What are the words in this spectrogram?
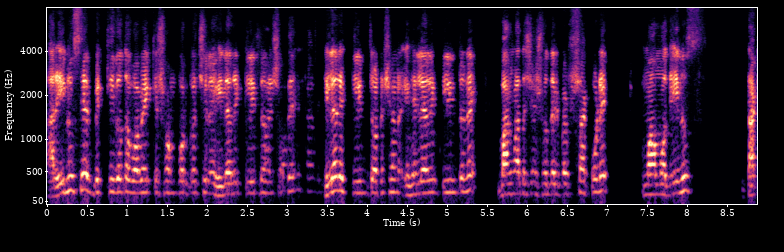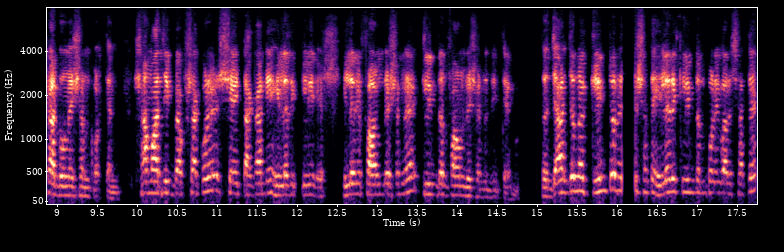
আর ইনুসের ব্যক্তিগতভাবে একটি সম্পর্ক ছিল হিলারি ক্লিন্টনের সাথে। হিলারি ক্লিন্টনের সাথে- হিলারি ক্লিন্টনে বাংলাদেশের সুদের ব্যবসা করে মোহাম্মদ ইনুস টাকা ডোনেশন করতেন। সামাজিক ব্যবসা করে সেই টাকা নিয়ে হিলারি হিলারি ফাউন্ডেশনে ক্লিন্টন ফাউন্ডেশনে দিতেন। তো যার জন্য ক্লিন্টনের সাথে হিলারি ক্লিন্টন পরিবারের সাথে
